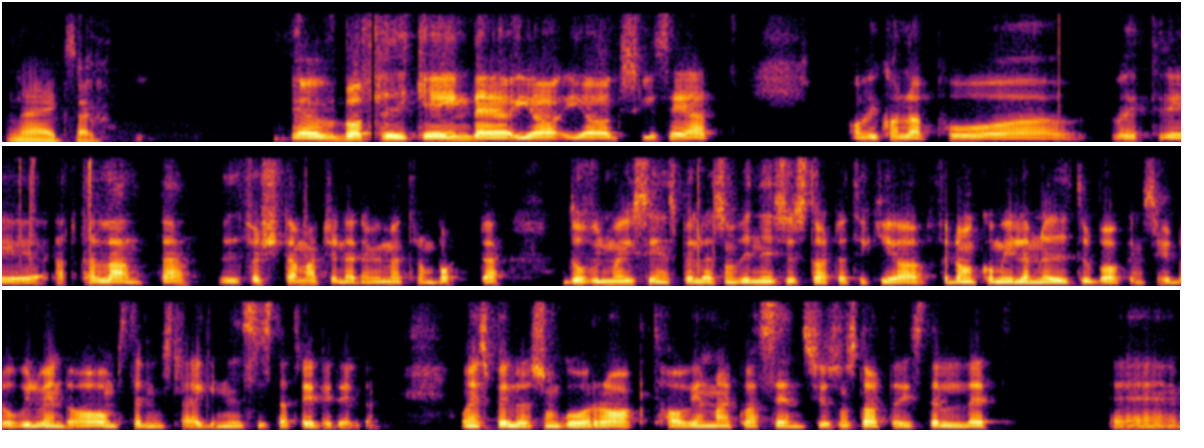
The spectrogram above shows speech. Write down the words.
Nej, exakt. Jag vill bara flika in det. Jag, jag skulle säga att om vi kollar på vad heter det, Atalanta i första matchen där när vi möter dem borta. Då vill man ju se en spelare som Vinicius starta tycker jag. För de kommer ju lämna ytor bakom sig. och Då vill vi ändå ha omställningslägen i sista tredjedelen. Och en spelare som går rakt. Har vi en Marco Asensio som startar istället. Eh,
